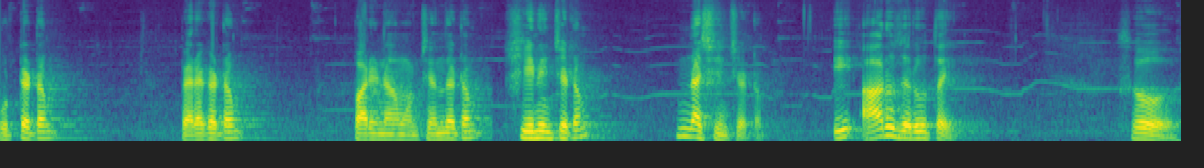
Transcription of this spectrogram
పుట్టటం పెరగటం పరిణామం చెందటం క్షీణించటం నశించటం. ఈ ఆరు జరుగుతాయి. సో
